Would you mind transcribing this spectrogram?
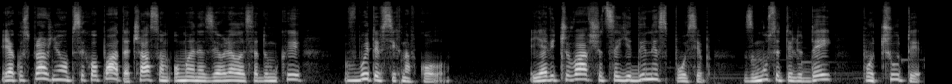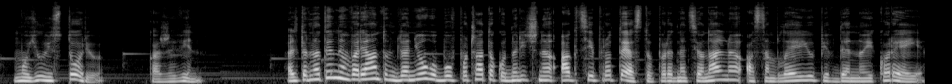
Як у справжнього психопата, часом у мене з'являлися думки, вбити всіх навколо. Я відчував, що це єдиний спосіб змусити людей почути мою історію, каже він. Альтернативним варіантом для нього був початок однорічної акції протесту перед Національною асамблеєю Південної Кореї.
